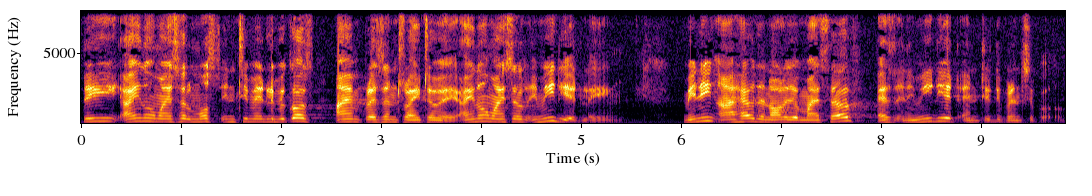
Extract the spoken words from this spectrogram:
the, I know myself most intimately because I am present right away. I know myself immediately. Meaning, I have the knowledge of myself as an immediate entity principle.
